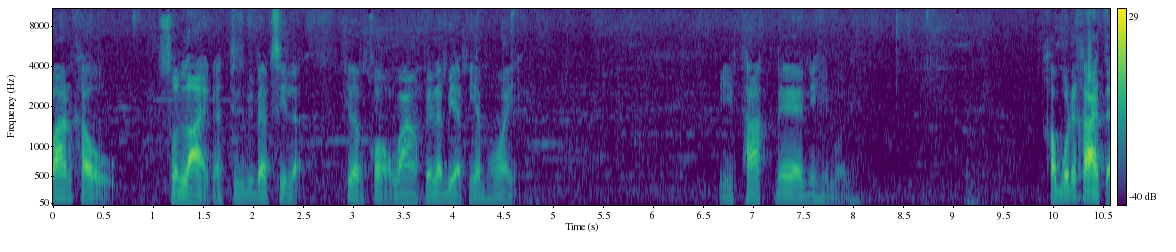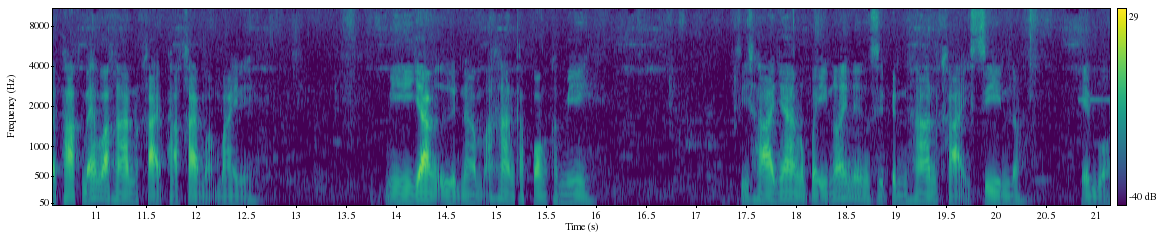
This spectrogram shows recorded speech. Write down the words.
บ้านเขาส่วนหลายก็จะเป็นแบบสิแหละเครื่องของวางเป็นระเบียบเรียบร้อย มีพักแด้นี่เห็นหมดนี่ เขาบริขายแต่ผักได้ว่าอาหารขายผักขายหมากไม้นี่มีย่างอื่นนำอาหารกระป๋องก็มีสีทาย่างลงไปอีกน้อยนึงสิเป็นห้านขายซีนเนาะเห็นบ่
